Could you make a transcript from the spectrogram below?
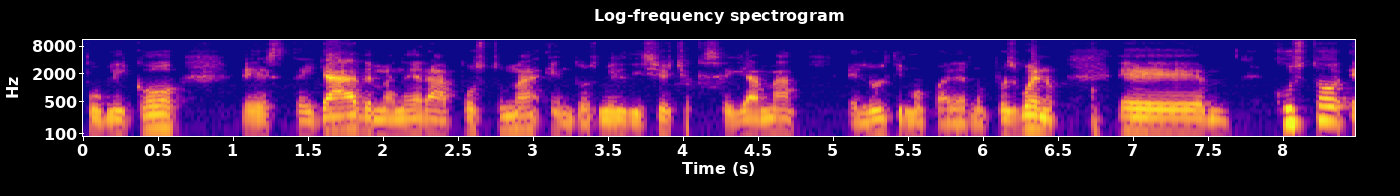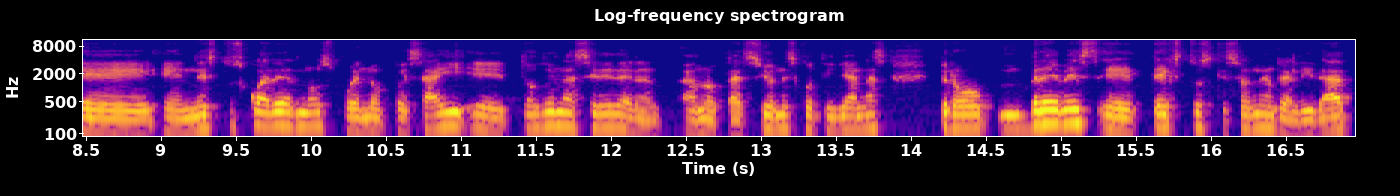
publicó este, ya de manera póstuma en 2018 que se llama El último cuaderno. Pues bueno, eh, justo eh, en estos cuadernos, bueno, pues hay eh, toda una serie de anotaciones cotidianas, pero breves textos que son en realidad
